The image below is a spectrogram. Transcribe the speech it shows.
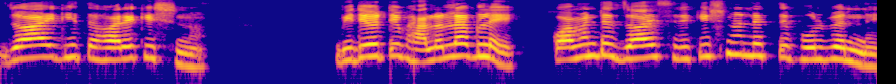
জয় ঘিতে হরে কৃষ্ণ। ভিডিওটি ভালো লাগলে কমেন্টে জয় শ্রীকৃষ্ণ লিখতে ভুলবেন না।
